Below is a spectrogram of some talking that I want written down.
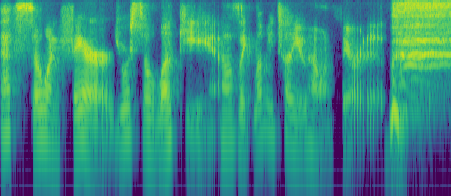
That's so unfair. You're so lucky." And I was like, "Let me tell you how unfair it is."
